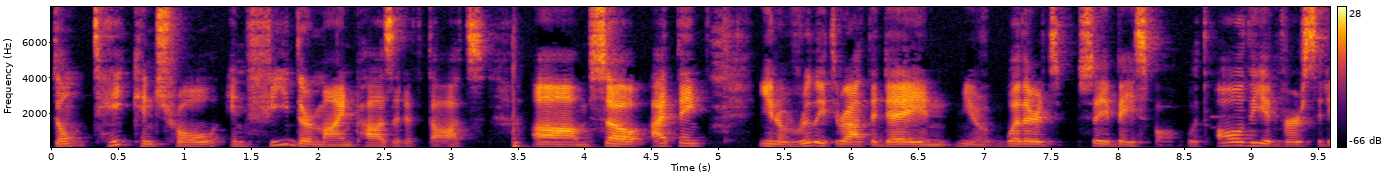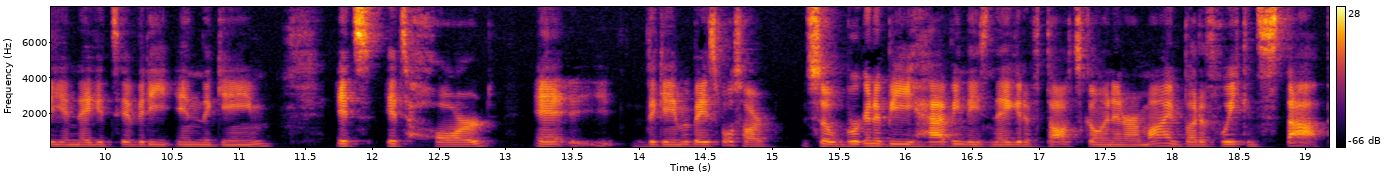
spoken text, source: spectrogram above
don't take control and feed their mind positive thoughts. Um, so I think, you know, really throughout the day, and, you know, whether it's say baseball with all the adversity and negativity in the game, it's, it's hard. The game of baseball is hard. So we're going to be having these negative thoughts going in our mind but if we can stop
